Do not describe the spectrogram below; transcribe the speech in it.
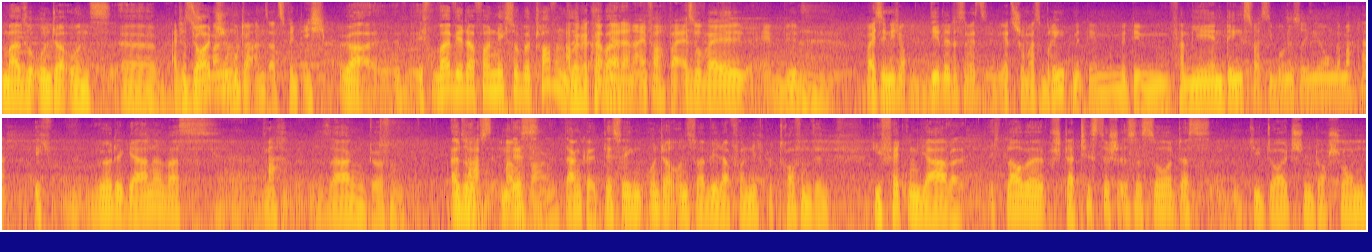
mal so unter uns. Äh, das die ist schon mal ein Deutschen, guter Ansatz, finde ich. ja, ich, weil wir davon nicht so betroffen Aber sind. wir könnten ja dann einfach, weil, also weil, äh, wir, weiß ich nicht, ob dir das jetzt- jetzt schon was bringt mit dem, mit dem Familiendings, was die Bundesregierung gemacht hat. ich würde gerne was Mach. sagen dürfen. Also, darfst immer was sagen. Danke. Deswegen unter uns, weil wir davon nicht betroffen sind. Die fetten Jahre. Ich glaube, statistisch ist es so, dass die Deutschen doch schon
